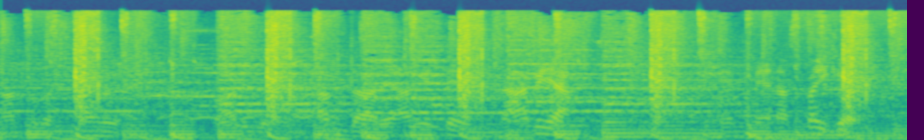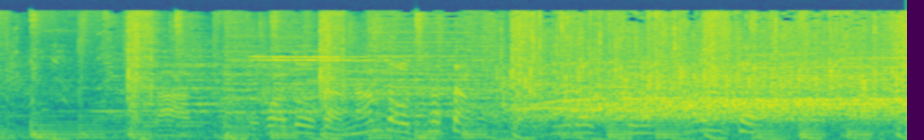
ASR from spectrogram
なんとかつなぐ。悪いですね。アンダーで上げて鍋谷懸命なスパイク。さあこはどうか。ナンダを使った。ブロックは。Thank you.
